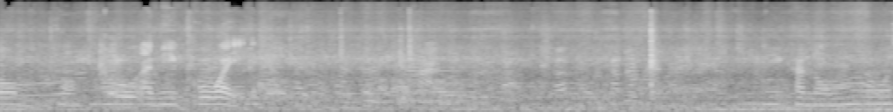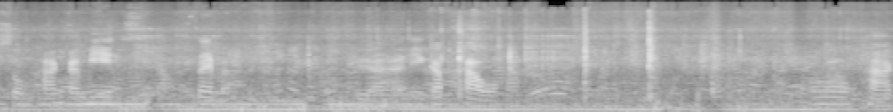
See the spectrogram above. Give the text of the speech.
ต้มอันนี้กล้วย นี่ขนมโอ้สมพักกะมีใส่มาเหลืออันนี้กับเข่าค่ะ โอ้ผัก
